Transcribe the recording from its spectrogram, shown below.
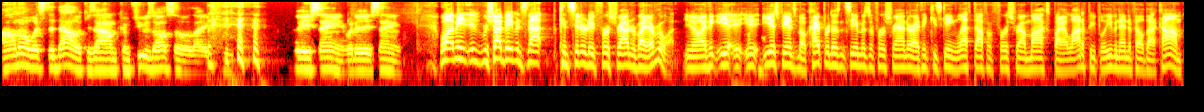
I don't know. What's the doubt? Because I'm confused also. Like, what are they saying? What are they saying? Well, I mean, Rashod Bateman's not considered a first rounder by everyone. You know, I think ESPN's Mel Kiper doesn't see him as a first rounder. I think he's getting left off of first round mocks by a lot of people, even NFL.com.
